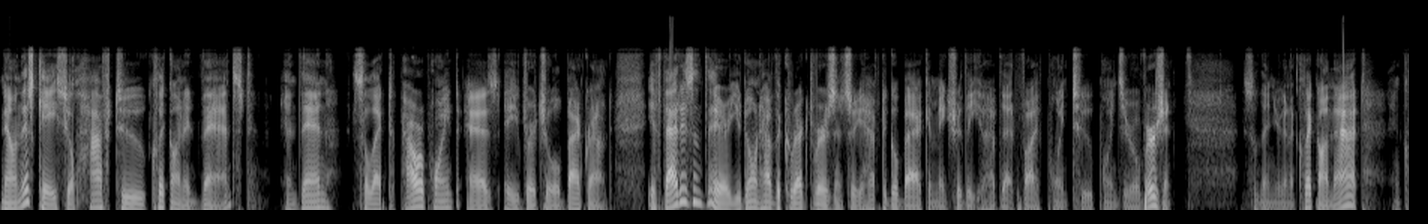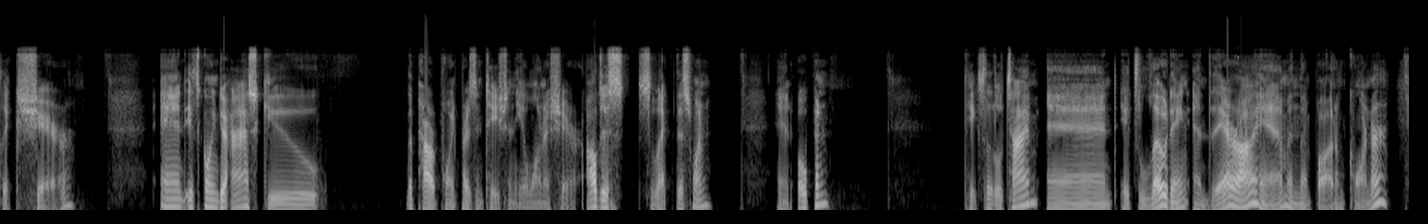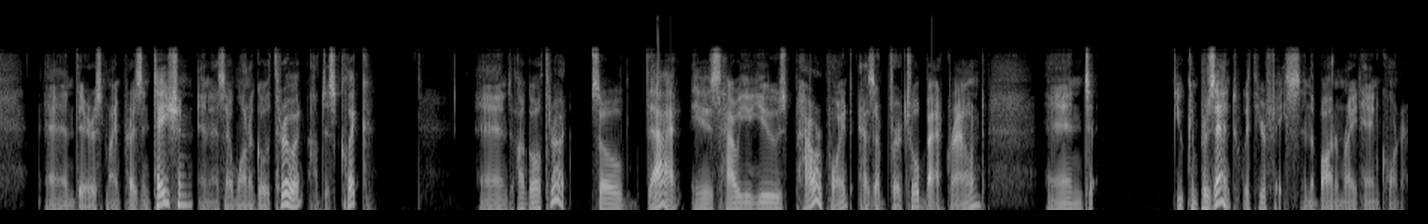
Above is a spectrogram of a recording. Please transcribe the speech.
Now in this case, you'll have to click on Advanced and then select PowerPoint as a virtual background. If that isn't there, you don't have the correct version, so you have to go back and make sure that you have that 5.2.0 version. So then you're going to click on that and click Share and it's going to ask you the PowerPoint presentation that you want to share. I'll just select this one and open. Takes a little time and it's loading and there I am in the bottom corner and there's my presentation and as I want to go through it I'll just click and I'll go through it. So that is how you use PowerPoint as a virtual background and you can present with your face in the bottom right hand corner.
